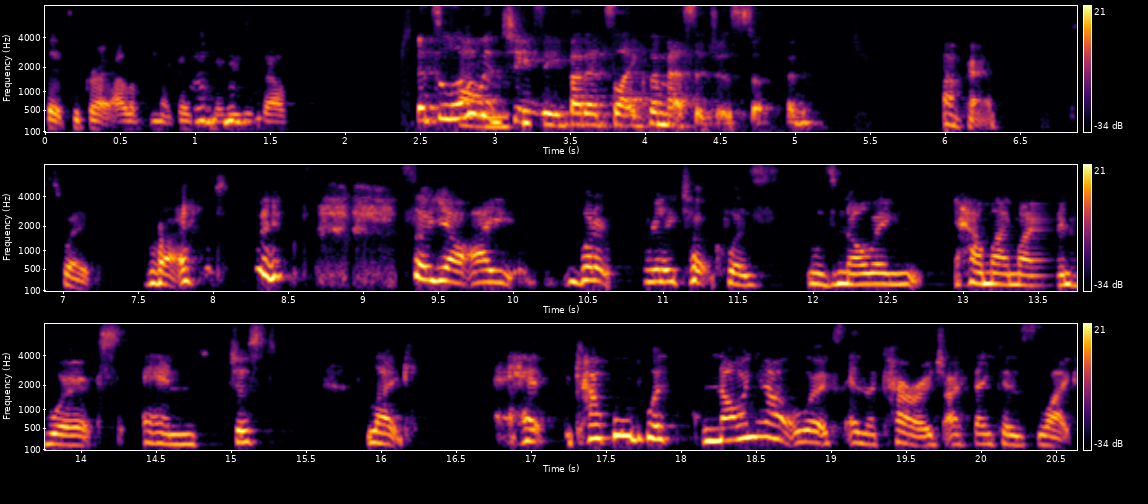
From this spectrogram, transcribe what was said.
that's a great. I that goes to movies as well. It's a little um, bit cheesy, but it's like the message is still good. Okay, sweet. Right. Thanks. So yeah, I what it really took was was knowing how my mind works and just like ha- coupled with knowing how it works and the courage, I think is like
